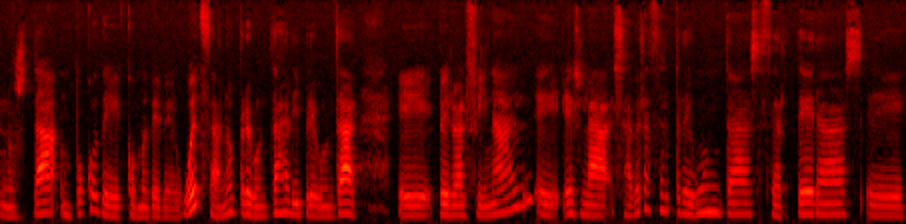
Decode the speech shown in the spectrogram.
nos da un poco de como de vergüenza, ¿no? Preguntar y preguntar, eh, pero al final eh, es la saber hacer preguntas certeras, eh,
